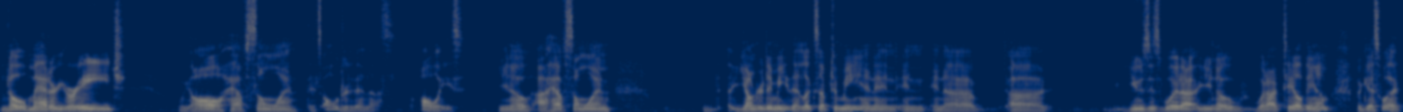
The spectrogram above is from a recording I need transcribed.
No matter your age, we all have someone that's older than us. Always. You know, I have someone younger than me that looks up to me and and and, and uh, uh, uses what I you know what I tell them. But guess what?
